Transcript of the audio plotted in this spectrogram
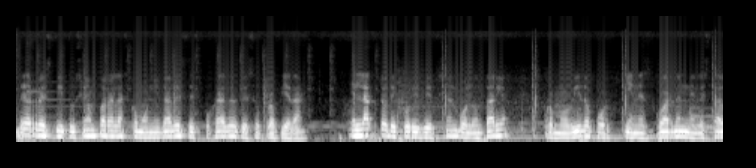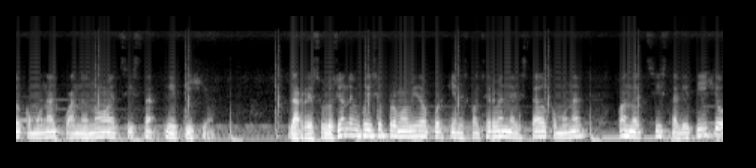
de restitución para las comunidades despojadas de su propiedad. El acto de jurisdicción voluntaria promovido por quienes guarden el estado comunal cuando no exista litigio. La resolución de un juicio promovido por quienes conserven el estado comunal cuando exista litigio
